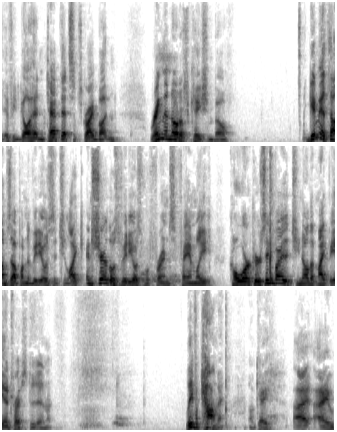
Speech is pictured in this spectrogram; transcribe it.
if you'd go ahead and tap that subscribe button, ring the notification bell, give me a thumbs up on the videos that you like, and share those videos with friends, family, coworkers, anybody that you know that might be interested in it leave a comment, okay? I, I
